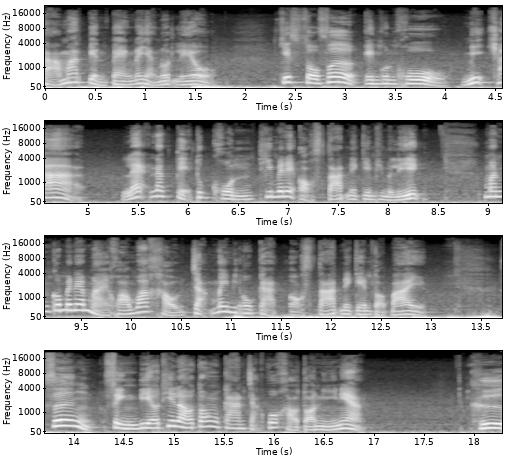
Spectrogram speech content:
สามารถเปลี่ยนแปลงได้อย่างรวดเร็วคิสโตเฟอร์ เอ็นคุนคูมิชา และนักเตะทุกคนที่ไม่ได้ออกสตาร์ทในเกมพรีเมียร์ลีกมันก็ไม่ได้หมายความว่าเขาจะไม่มีโอกาสออกสตาร์ทในเกมต่อไป ซึ่งสิ่งเดียวที่เราต้องการจากพวกเขาตอนนี้เนี่ย คือ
